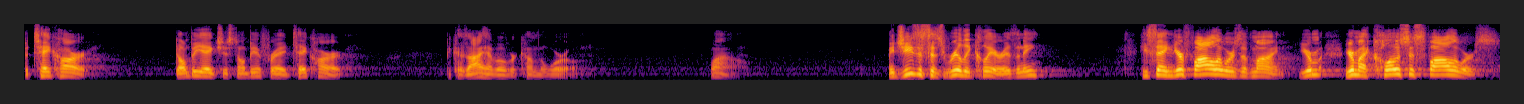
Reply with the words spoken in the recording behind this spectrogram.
But take heart. Don't be anxious, don't be afraid. Take heart because I have overcome the world. Wow. I mean, Jesus is really clear, isn't he? He's saying, You're followers of mine. You're, you're my closest followers.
